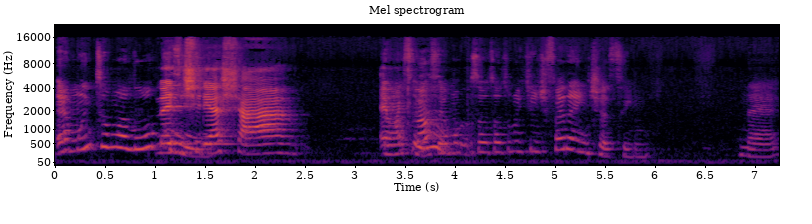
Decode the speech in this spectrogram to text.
é muito maluco. Não existiria achar. É Nossa, muito Você é maluco. uma pessoa totalmente diferente, assim. Né?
